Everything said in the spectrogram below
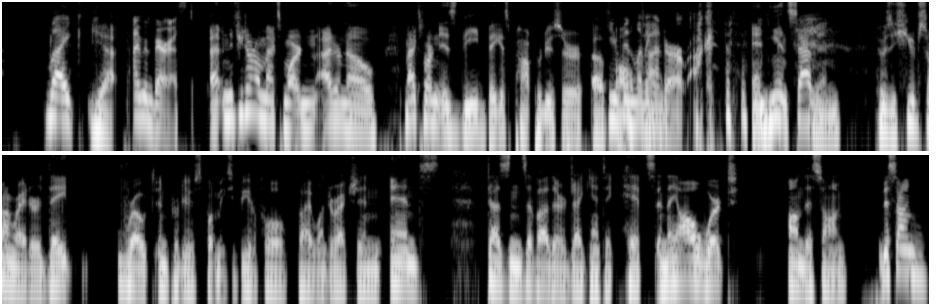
like, Yeah, I'm embarrassed. and if you don't know Max Martin, I don't know. Max Martin is the biggest pop producer of You've been living time. under a rock. and he and Savan, who's a huge songwriter, they wrote and produced "What Makes You Beautiful" by One Direction and dozens of other gigantic hits, and they all worked on this song. This song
